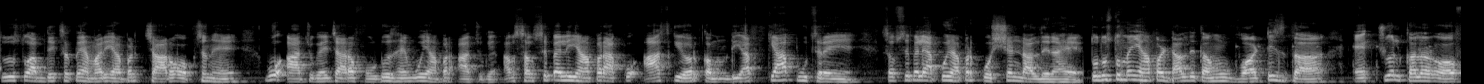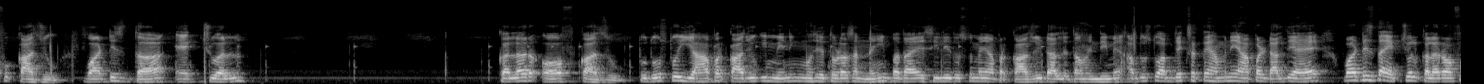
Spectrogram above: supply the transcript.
तो दोस्तों, आप देख सकते हैं, हमारे यहाँ पर चारों ऑप्शन हैं। वो आ चुके हैं, चारों फ़ोटोज़ हैं, वो यहाँ पर आ चुके हैं। अब सबसे पहले यहाँ पर आपको आज की और कम्युनिटी आप क्या पूछ रहे हैं? सबसे पहले आपको यहाँ पर क्वेश्चन डाल देना है। तो दोस्तों, मैं यहाँ पर डाल देता हूँ what is the actual colour of kaju? What is the actual colour of kaju. तो दोस्तों, यहाँ पर काजू की मीनिंग मुझे थोड़ा सा नहीं पता है, इसीलिए दोस्तों, मैं यहाँ पर काजू ही डाल देता हूँ हिंदी में। अब दोस्तों, आप देख सकते हैं, हमने यहाँ पर डाल दिया है what is the actual colour of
